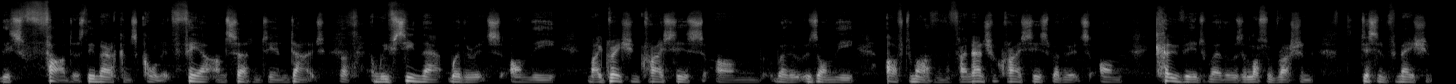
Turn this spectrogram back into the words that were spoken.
this FUD, as the Americans call it, fear, uncertainty, and doubt. And we've seen that whether it's on the migration crisis, on whether it was on the aftermath of the financial crisis, whether it's on COVID, where there was a lot of Russian disinformation.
